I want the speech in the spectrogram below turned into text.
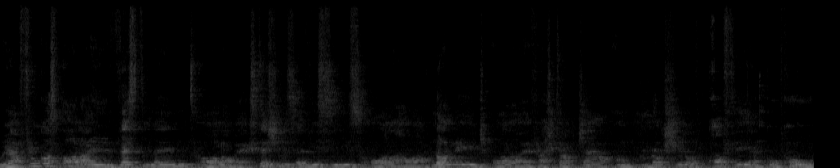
We have focused all our investment, all our extension services, all our knowledge, all our infrastructure on production of coffee and cocoa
